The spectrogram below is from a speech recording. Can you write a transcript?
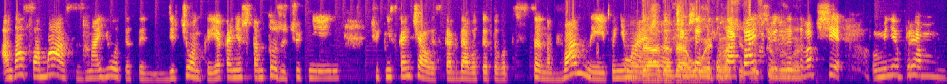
она сама осознает, эта девчонка, я, конечно, там тоже чуть не, чуть не скончалась, когда вот эта вот сцена в ванной, и понимаешь, да, что да, чем да, сейчас ой, это заканчивается, это вообще, у меня прям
